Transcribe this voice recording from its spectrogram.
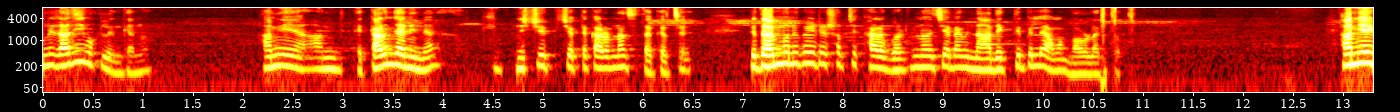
উনি রাজি হলেন কেন? আমি কারণ জানি না, নিশ্চয়ই কিছু একটা কারণ আছে তার কাছে। কিন্তু আমি মনে করি এটা সবচেয়ে খারাপ ঘটনা হচ্ছে এটা আমি না দেখতে পেলে আমার ভালো লাগতো। আমি এই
